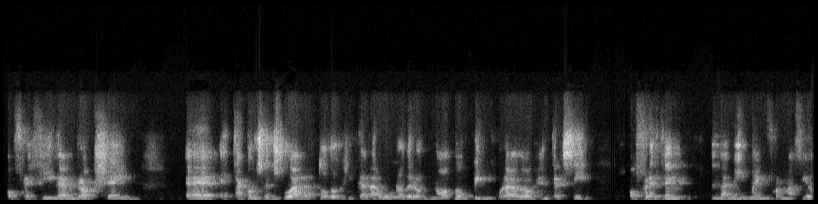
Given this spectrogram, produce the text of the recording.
ofrecida en blockchain eh, está consensuada. Todos y cada uno de los nodos vinculados entre sí ofrecen la misma información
